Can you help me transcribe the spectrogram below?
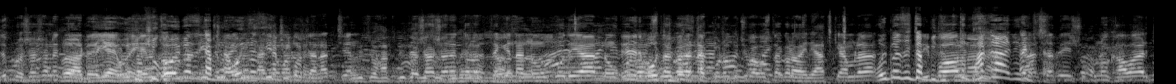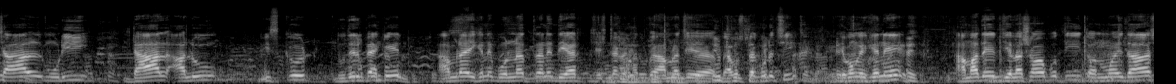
কিন্তু প্রশাসনের তরফ থেকে কোনো help মানুষ জানাচ্ছেন প্রশাসনের তরফ থেকে না নৌকো দেওয়া নৌকো ব্যবস্থা করা না কোনো কিছু ব্যবস্থা করা হয়নি। আজকে আমরা তার সাথে শুকনো খাবার চাল মুড়ি ডাল আলু বিস্কুট দুধের প্যাকেট আমরা এখানে বন্যার ত্রাণে দেওয়ার চেষ্টা করি। আমরা যে ব্যবস্থা করেছি এবং এখানে আমাদের জেলা সভাপতি তন্ময় দাস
